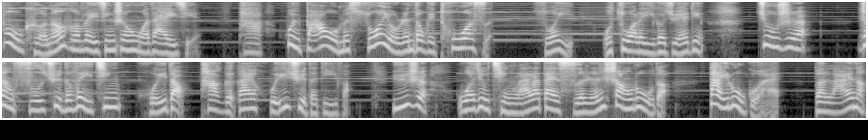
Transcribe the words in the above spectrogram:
不可能和卫青生活在一起，他会把我们所有人都给拖死。所以我做了一个决定，就是让死去的卫青回到他该回去的地方。于是我就请来了带死人上路的带路鬼。本来呢，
